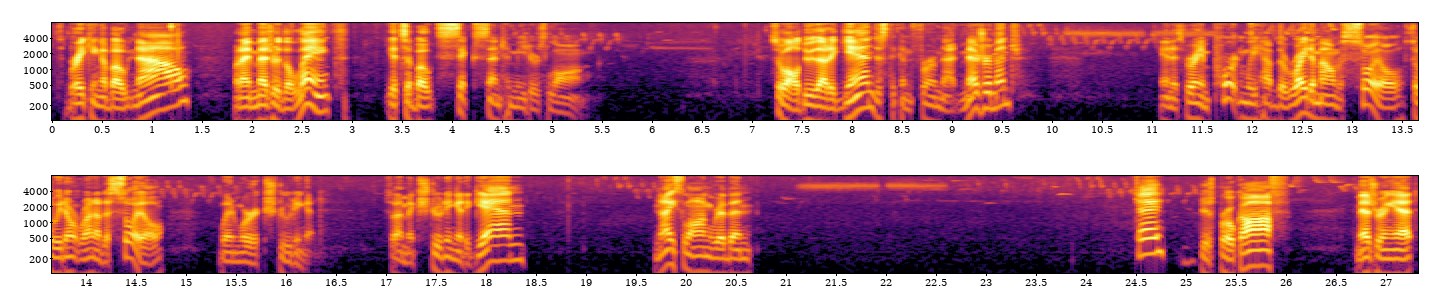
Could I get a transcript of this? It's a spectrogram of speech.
It's breaking about now. When I measure the length, it's about six centimeters long. So I'll do that again just to confirm that measurement. And it's very important we have the right amount of soil so we don't run out of soil when we're extruding it. So I'm extruding it again. Nice long ribbon. Okay, just broke off, measuring it,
